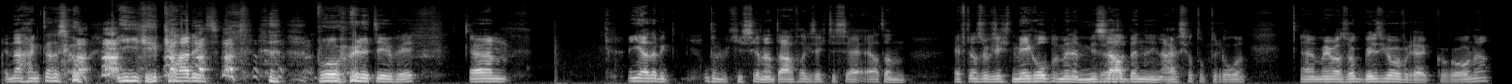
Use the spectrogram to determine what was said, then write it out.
En dat hangt dan zo ingekaderd boven de tv. Ehm, en ja, dat heb, ik, dat heb ik gisteren aan tafel gezegd. Dus hij, had dan, heeft dan zo gezegd meegeholpen met een misdaadbende in Aarschot op te rollen. Eh, maar hij was ook bezig over eh, corona.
